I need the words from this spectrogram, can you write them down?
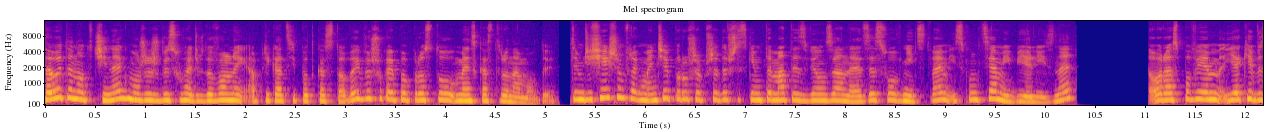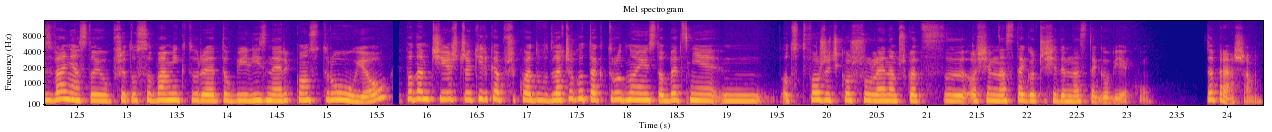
Cały ten odcinek możesz wysłuchać w dowolnej aplikacji podcastowej. Wyszukaj po prostu męska strona mody. W tym dzisiejszym fragmencie poruszę przede wszystkim tematy związane ze słownictwem i z funkcjami bielizny oraz powiem, jakie wyzwania stoją przed osobami, które tą bieliznę rekonstruują. Podam Ci jeszcze kilka przykładów, dlaczego tak trudno jest obecnie mm, odtworzyć koszulę na przykład z XVIII czy XVII wieku. Zapraszam.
